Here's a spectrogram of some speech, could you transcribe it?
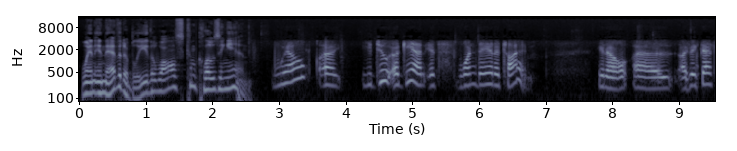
when inevitably the walls come closing in? Well, uh, you do again. It's one day at a time. You know, uh, I think that's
